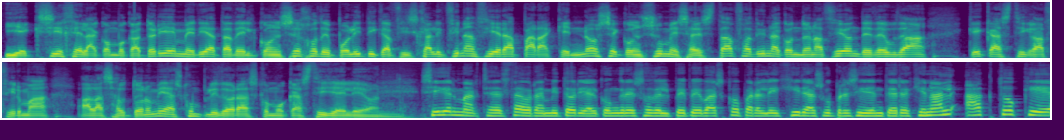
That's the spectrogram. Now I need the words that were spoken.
y exige la convocatoria inmediata del Consejo de Política Fiscal y Financiera para que no se consume esa estafa de una condonación de deuda que castiga, afirma, a las autonomías cumplidoras como Castilla y León. Sigue en marcha esta hora en Vitoria el Congreso del PP Vasco para elegir a su presidente regional, acto que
